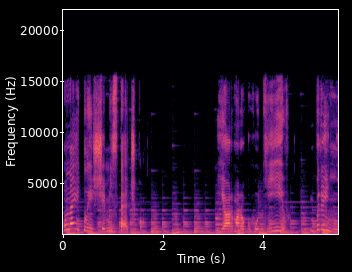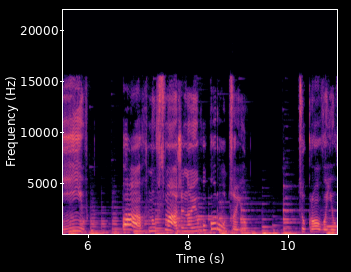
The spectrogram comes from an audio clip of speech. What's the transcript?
у найближче містечко. Ярмарок гудів, бринів, пахнув смаженою кукурудзою, цукровою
